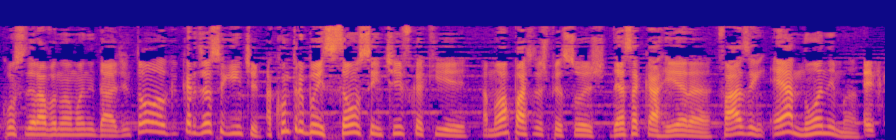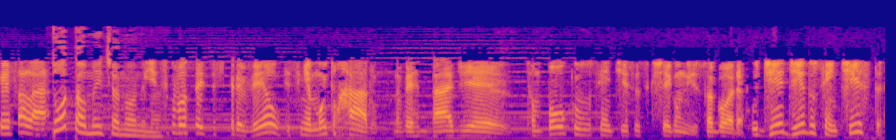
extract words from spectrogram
considerável na humanidade. Então, eu quero dizer o seguinte: a contribuição científica que a maior parte das pessoas dessa carreira fazem é anônima. É isso que eu ia falar. Totalmente anônima. Isso que você descreveu, assim, é muito raro. Na verdade, é, são poucos os cientistas que chegam nisso. Agora, o dia a dia do cientista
